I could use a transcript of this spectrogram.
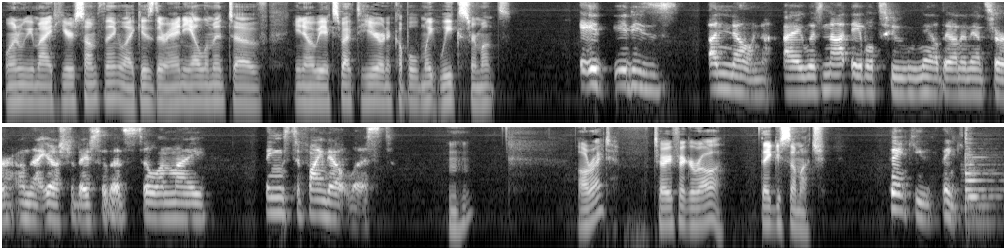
when we might hear something? Like, is there any element of, you know, we expect to hear in a couple weeks or months? It it is unknown. I was not able to nail down an answer on that yesterday, so that's still on my things to find out list. Mm-hmm. All right. Teri Figueroa, thank you so much. Thank you, thank you.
